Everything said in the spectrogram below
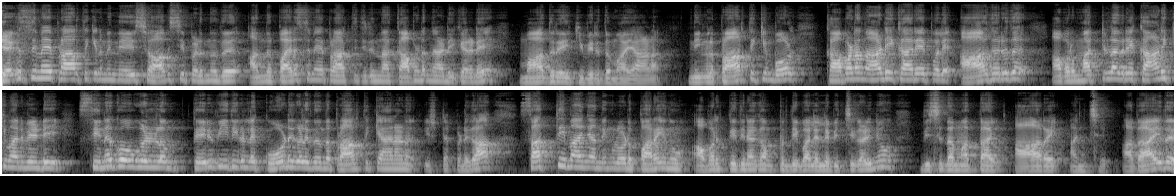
രഹസ്യമായി പ്രാർത്ഥിക്കണമെന്ന് യേശു ആവശ്യപ്പെടുന്നത് അന്ന് പരസ്യമായി പ്രാർത്ഥിച്ചിരുന്ന കപടനാടിക്കാരുടെ മാതൃകയ്ക്ക് വിരുദ്ധമായാണ്. നിങ്ങൾ പ്രാർത്ഥിക്കുമ്പോൾ കപടനാടിക്കാരെ പോലെ ആകരുത്. അവർ മറ്റുള്ളവരെ കാണിക്കുവാൻ വേണ്ടി സിനഗോഗുകളിലും തെരുവീതികളിലെ കോണുകളിൽ നിന്ന് പ്രാർത്ഥിക്കാനാണ് ഇഷ്ടപ്പെടുക. സത്യമായി ഞാൻ നിങ്ങളോട് പറയുന്നു അവർക്ക് ഇതിനകം പ്രതിഫലം ലഭിച്ചു കഴിഞ്ഞു. വിശദമത്തായി ആറ് അഞ്ച്. അതായത്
